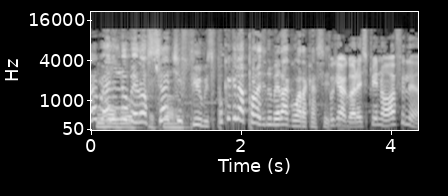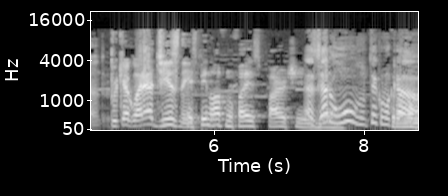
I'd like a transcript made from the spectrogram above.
Mas que ele numerou sete filmes. Por que que ele vai parar de numerar agora, cacete? Porque agora é spin-off, Leandro. Porque agora é a Disney. É spin-off, não faz parte. É da 01, não tem como colocar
